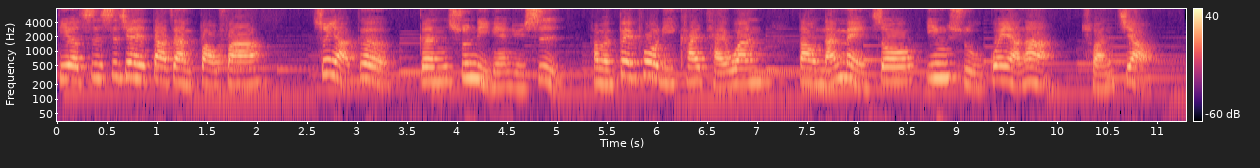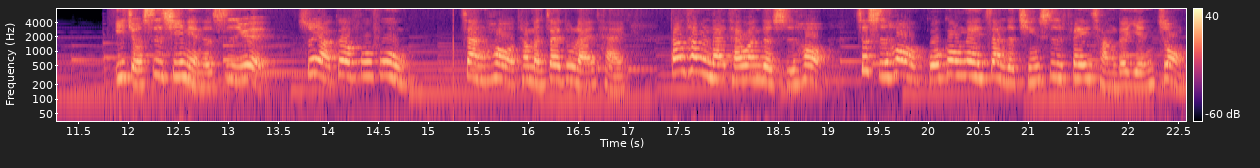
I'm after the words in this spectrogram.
第二次世界大战爆发，孙雅各跟孙理莲女士。他们被迫离开台湾，到南美洲英属圭亚那传教。一九四七年的四月，孙雅各夫妇战后，他们再度来台。当他们来台湾的时候，这时候国共内战的情势非常的严重，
